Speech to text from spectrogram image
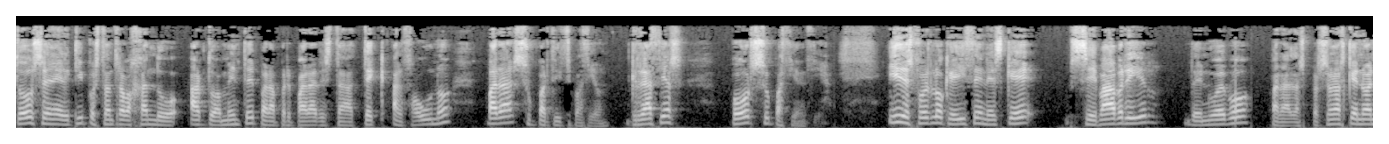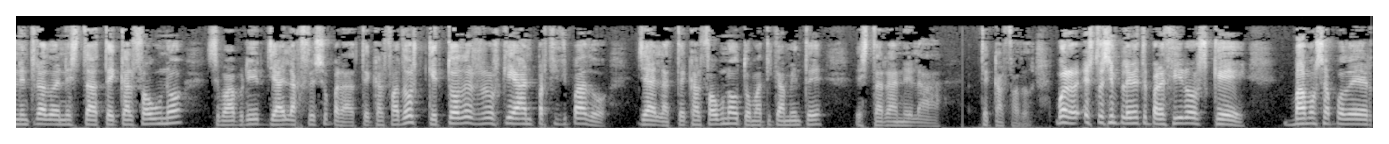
todos en el equipo están trabajando arduamente para preparar esta Tech Alpha 1 para su participación. Gracias por su paciencia. Y después lo que dicen es que se va a abrir de nuevo para las personas que no han entrado en esta Tech Alpha 1 se va a abrir ya el acceso para la Tech Alpha 2 que todos los que han participado ya en la Tech Alpha 1 automáticamente estarán en la Alpha 2 bueno esto es simplemente para deciros que vamos a poder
